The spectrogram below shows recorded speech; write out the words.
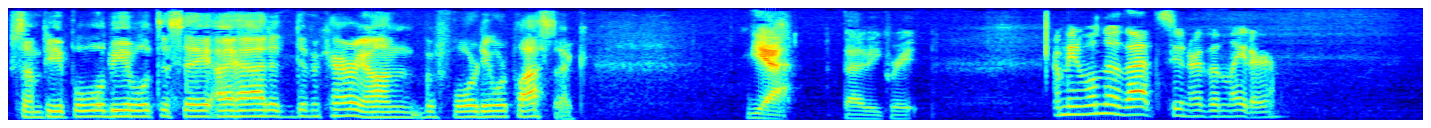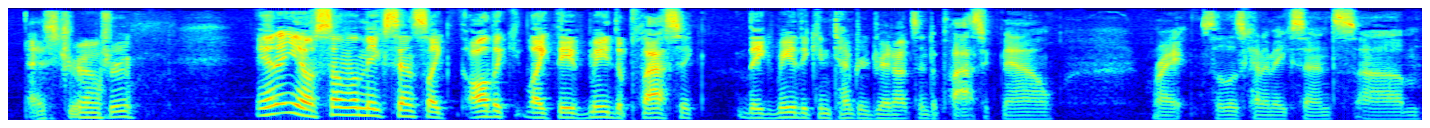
some people will be able to say I had a Dimachaeron before they were plastic. yeah, that'd be great. I mean, we'll know that sooner than later. That's true. True. And you know, some of them make sense. Like all the like they've made the plastic, they've made the Contemptor Dreadnoughts into plastic now, right? So those kind of make sense. Um,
